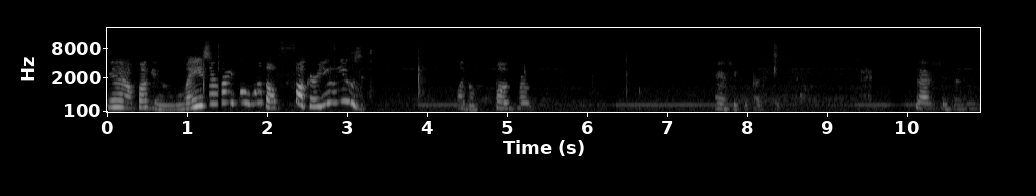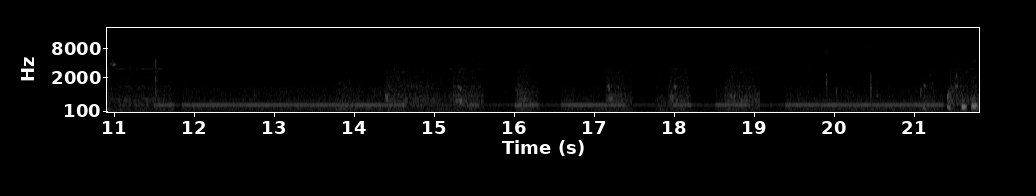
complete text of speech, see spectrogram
You know, fucking laser rifle? What the fuck are you using? What the fuck, bro? Here, that shit. That shit is. What is it?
